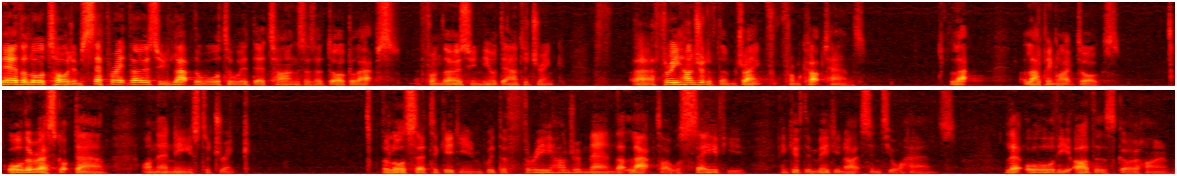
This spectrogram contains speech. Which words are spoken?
There the Lord told him, Separate those who lap the water with their tongues as a dog laps from those who kneel down to drink. Uh, 300 of them drank from cupped hands, lap, lapping like dogs. All the rest got down on their knees to drink. The Lord said to Gideon, With the 300 men that lapped, I will save you and give the Midianites into your hands. Let all the others go home.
